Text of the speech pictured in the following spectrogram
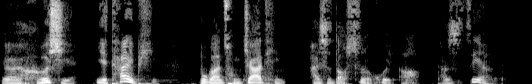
呃和谐也太平。不管从家庭还是到社会啊，它是这样的。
